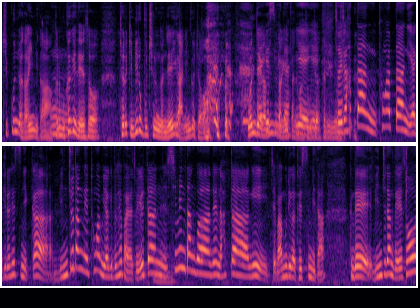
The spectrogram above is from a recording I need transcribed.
집권 여당입니다. 그러면 거기에 대해서 저렇게 밀어붙이는 건 예의가 아닌 거죠. 원죄가 민주당이 있다는 말씀을 제가 드린 겁니다. 저희가 합당, 통합당 이야기를 했으니까 민주당 내 통합 이야기도 해봐야죠. 일단 네. 시민당과는 합당이 이제 마무리가 됐습니다. 근데 민주당 내에서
